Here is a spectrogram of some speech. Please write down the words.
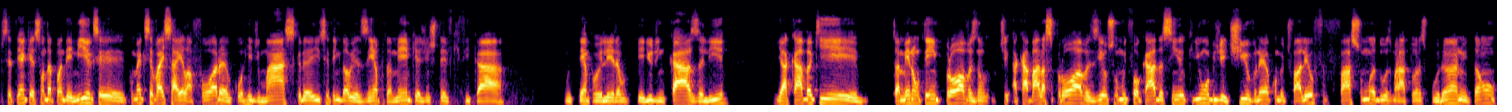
você tem a questão da pandemia, que você, como é que você vai sair lá fora, correr de máscara, e você tem que dar o exemplo também, porque a gente teve que ficar muito tempo, ele era o período em casa ali, e acaba que também não tem provas, não acabaram as provas, e eu sou muito focado assim, eu crio um objetivo, né? Como eu te falei, eu faço uma, duas maratonas por ano, então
